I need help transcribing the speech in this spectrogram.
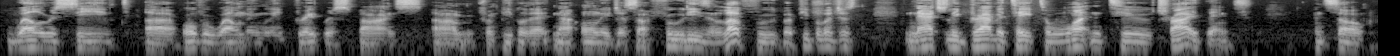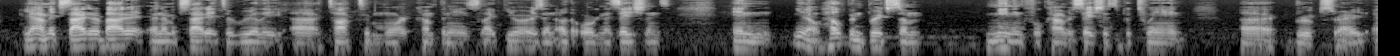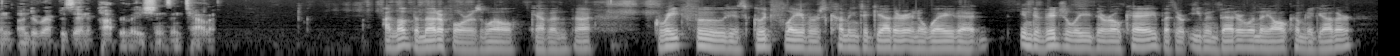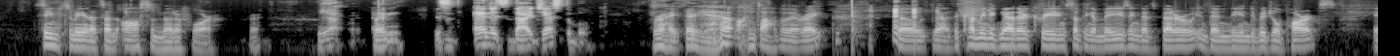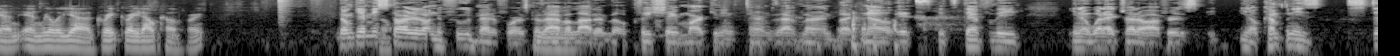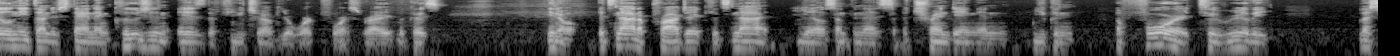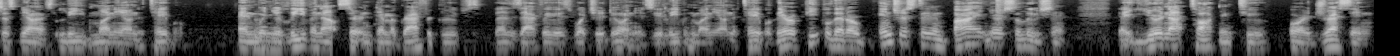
well received, uh, overwhelmingly great response um, from people that not only just are foodies and love food, but people that just naturally gravitate to wanting to try things. And so, yeah, I'm excited about it, and I'm excited to really uh, talk to more companies like yours and other organizations, in you know helping bridge some meaningful conversations between uh, groups, right, and underrepresented populations and talent. I love the metaphor as well, Kevin. Uh, great food is good flavors coming together in a way that individually they're okay, but they're even better when they all come together. Seems to me that's an awesome metaphor. Yeah, right? and it's and it's digestible. Right there, yeah, on top of it, right? So yeah, the coming together, creating something amazing that's better than the individual parts, and and really, yeah, great, great outcome, right? Don't get me started on the food metaphors because I have a mm-hmm. lot of little cliche marketing terms that I've learned. But no, it's it's definitely, you know, what I try to offer is, you know, companies still need to understand inclusion is the future of your workforce, right? Because, you know, it's not a project, it's not, you know, something that's trending and you can afford to really, let's just be honest, leave money on the table. And when you're mm-hmm. leaving out certain demographic groups, that exactly is what you're doing is you're leaving money on the table. There are people that are interested in buying your solution that you're not talking to or addressing.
